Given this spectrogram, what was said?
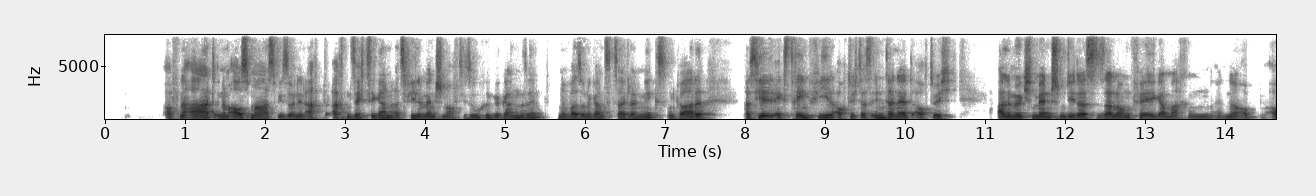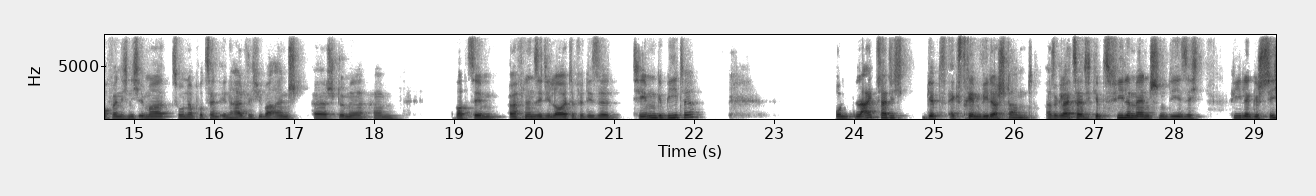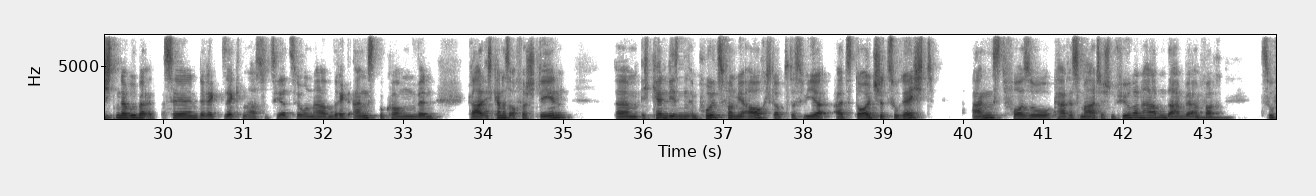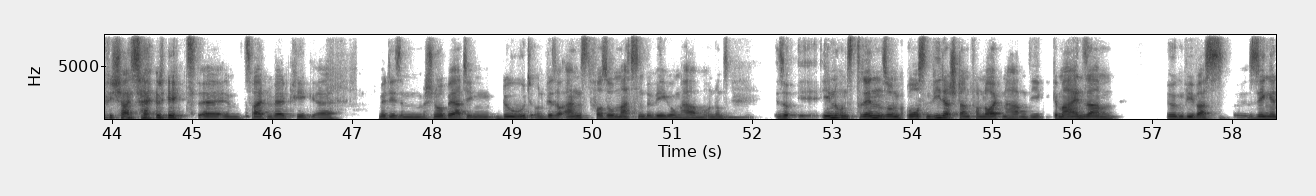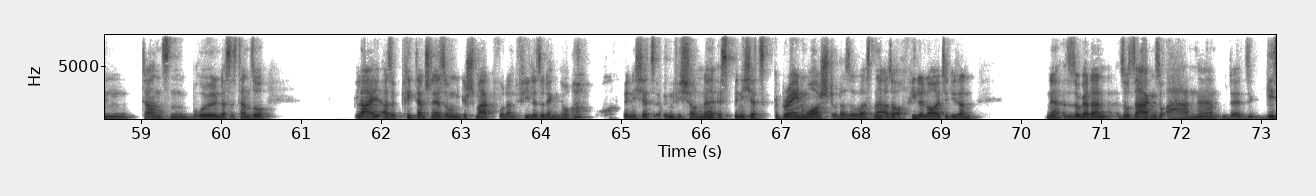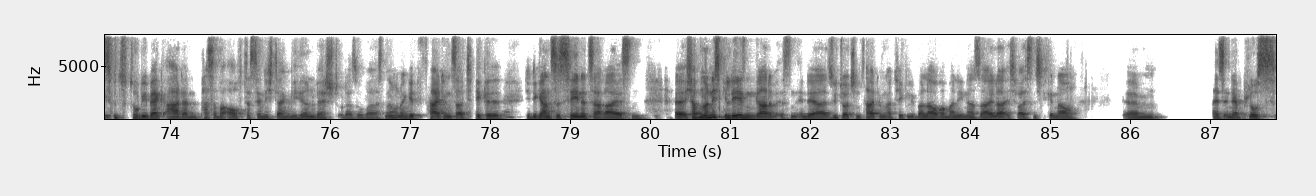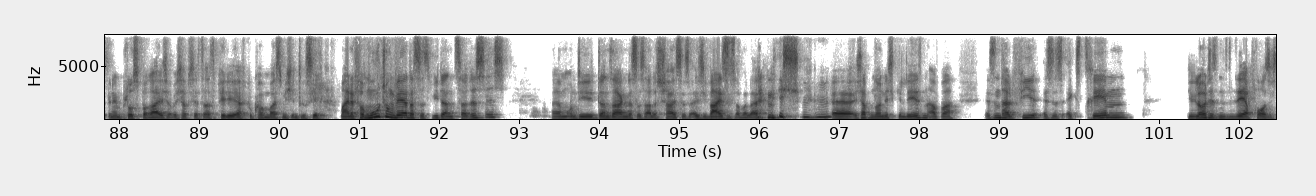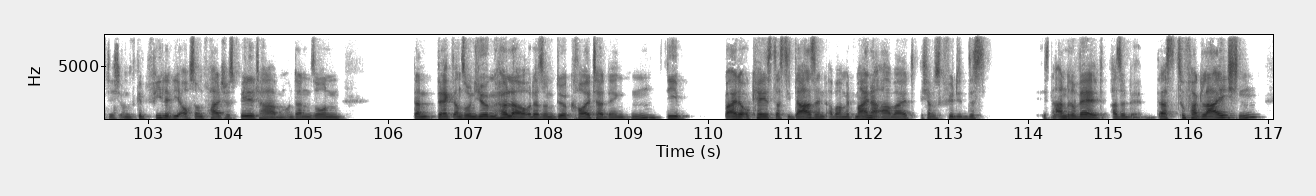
auf eine Art, in einem Ausmaß wie so in den 68ern, als viele Menschen auf die Suche gegangen sind. Da war so eine ganze Zeit lang nichts. Und gerade passiert extrem viel, auch durch das Internet, auch durch alle möglichen Menschen, die das salonfähiger machen, ne? Ob, auch wenn ich nicht immer zu 100% inhaltlich übereinstimme, ähm, trotzdem öffnen sie die Leute für diese Themengebiete. Und gleichzeitig gibt es extremen Widerstand. Also gleichzeitig gibt es viele Menschen, die sich viele Geschichten darüber erzählen, direkt Sektenassoziationen haben, direkt Angst bekommen, wenn gerade, ich kann das auch verstehen, ähm, ich kenne diesen Impuls von mir auch. Ich glaube, dass wir als Deutsche zu Recht Angst vor so charismatischen Führern haben. Da haben wir einfach mhm. zu viel Scheiße erlebt äh, im Zweiten Weltkrieg. Äh, mit diesem schnurrbärtigen Dude und wir so Angst vor so Massenbewegungen haben und uns mhm. so in uns drin so einen großen Widerstand von Leuten haben, die gemeinsam irgendwie was singen, tanzen, brüllen. Das ist dann so gleich, also kriegt dann schnell so einen Geschmack, wo dann viele so denken, oh, bin ich jetzt irgendwie schon, ne? Ist, bin ich jetzt gebrainwashed oder sowas, ne? Also auch viele Leute, die dann ne, sogar dann so sagen, so, ah, ne, gehst du zu Tobi Beck, ah, dann pass aber auf, dass er nicht dein Gehirn wäscht oder sowas. Ne? Und dann gibt es Zeitungsartikel, die die ganze Szene zerreißen. Äh, ich habe noch nicht gelesen, gerade ist in der Süddeutschen Zeitung Artikel über Laura Marlina Seiler. Ich weiß nicht genau, ähm, ist in der Plus, in dem Plus-Bereich, aber ich habe es jetzt als PDF bekommen, weil es mich interessiert. Meine Vermutung wäre, dass es wieder ein Zerriss ist ähm, und die dann sagen, dass das alles scheiße ist. Also ich weiß es aber leider nicht. Mhm. Äh, ich habe noch nicht gelesen, aber es sind halt viel, es ist extrem, die Leute sind sehr vorsichtig und es gibt viele, die auch so ein falsches Bild haben und dann so ein, dann direkt an so einen Jürgen Höller oder so einen Dirk Kräuter denken, die beide okay ist, dass die da sind, aber mit meiner Arbeit, ich habe das Gefühl, das ist eine andere Welt. Also das zu vergleichen,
